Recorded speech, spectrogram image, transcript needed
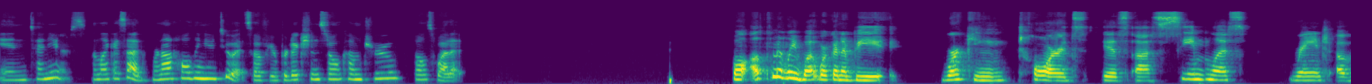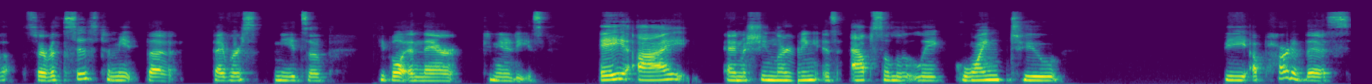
in 10 years? And like I said, we're not holding you to it. So if your predictions don't come true, don't sweat it. Well, ultimately, what we're going to be working towards is a seamless range of services to meet the diverse needs of people in their communities. AI and machine learning is absolutely going to be a part of this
